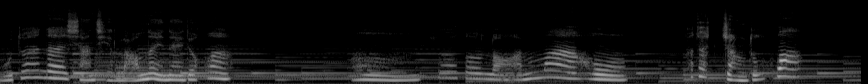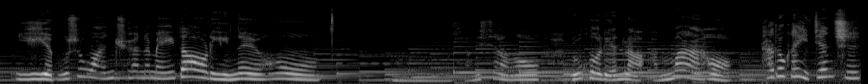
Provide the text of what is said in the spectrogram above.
不断的想起老奶奶的话：“嗯，这个老阿妈吼。”她在讲的话，也不是完全的没道理呢，吼。嗯，想想哦，如果连老阿妈吼，她都可以坚持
